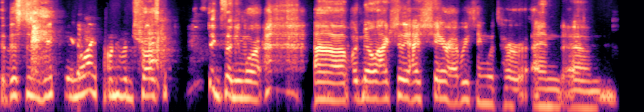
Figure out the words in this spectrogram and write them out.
this is really annoying. I don't even trust things anymore." Uh, but no, actually, I share everything with her, and um,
